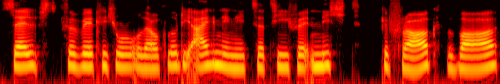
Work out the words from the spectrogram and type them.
Selbstverwirklichung oder auch nur die Eigeninitiative nicht gefragt war.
